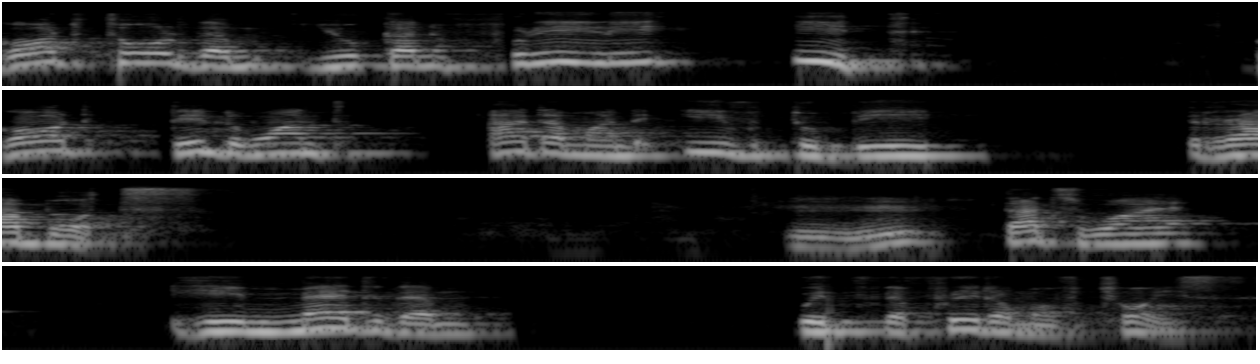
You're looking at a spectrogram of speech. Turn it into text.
God told them, You can freely eat. God didn't want Adam and Eve to be robots. Mhm. That's why he made them with the freedom of choice.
